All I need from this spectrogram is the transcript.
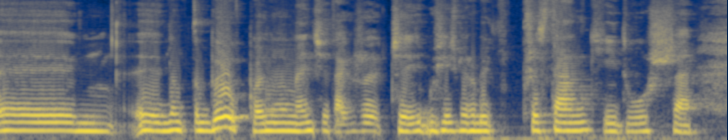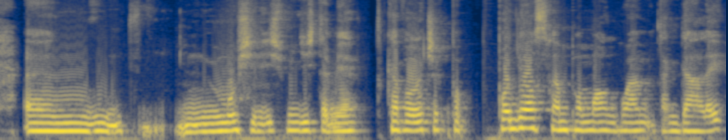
y, no to był w pewnym momencie tak, że czyli musieliśmy robić przystanki dłuższe, musieliśmy gdzieś tam jak kawałeczek po, poniosłam, pomogłam i tak dalej.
